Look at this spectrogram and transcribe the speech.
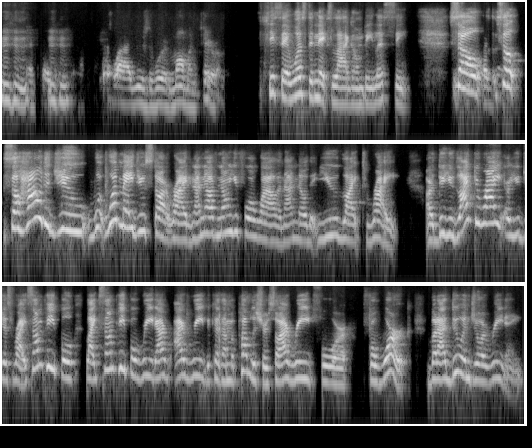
Mm-hmm. So mm-hmm. That's why I use the word momentarily. She said, "What's the next lie gonna be? Let's see." So, so, so, how did you? What what made you start writing? I know I've known you for a while, and I know that you like to write. Or do you like to write, or you just write? Some people, like some people, read. I I read because I'm a publisher, so I read for for work. But I do enjoy reading.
